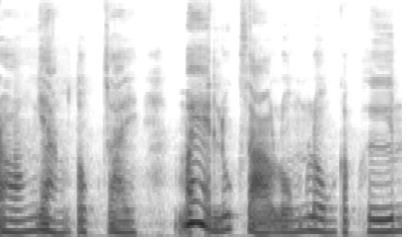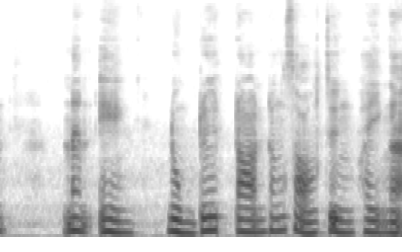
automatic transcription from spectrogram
ร้องอย่างตกใจ ไม่เห็นลูกสาวล้มลงกับพื้น นั่นเอง หนุ่มเลือดร้อนทั้งสองจึงพยงะ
